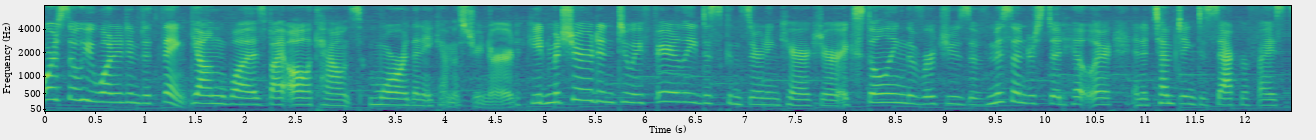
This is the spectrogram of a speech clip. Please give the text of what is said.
Or so he wanted him to think. Young was, by all accounts, more than a chemistry nerd. He'd matured into a fairly disconcerting character, extolling the virtues of misunderstood Hitler and attempting to sacrifice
